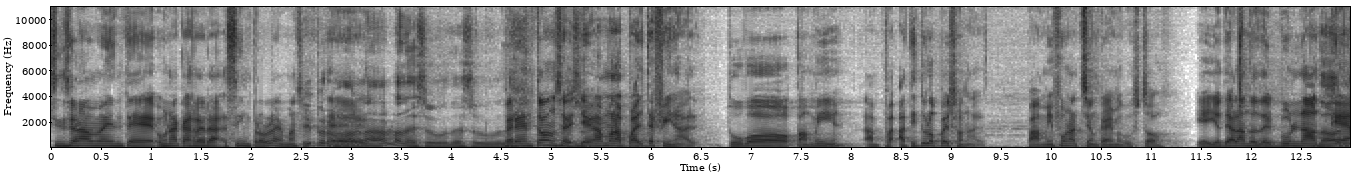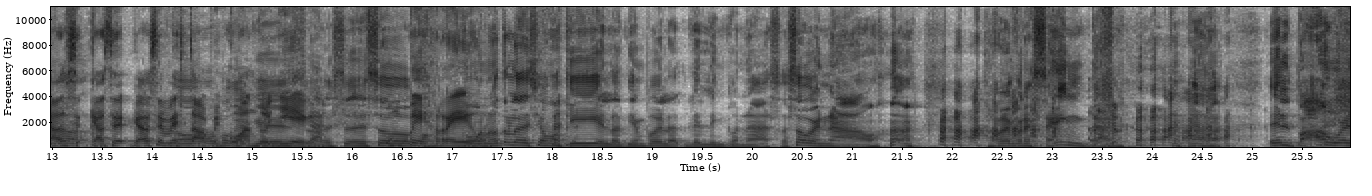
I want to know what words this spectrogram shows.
Sinceramente, una carrera sin problemas. Sí, pero Eh, habla, habla de su... De su Pero su- entonces, llegamos a la parte final. Tuvo, para mí, a, a título personal, para mí fue una acción que a mí me gustó. Y yo estoy hablando del burnout No, que, no. hace, que hace que hace Verstappen cuando eso- llega. Eso, eso- un como- perreo. Como, nosotros le decíamos aquí en los tiempos de la- del Lincolnazo. Eso venado. Representa. el power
